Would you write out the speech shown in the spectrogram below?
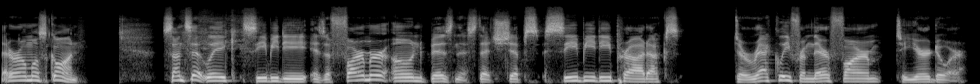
that are almost gone. Sunset Lake CBD is a farmer owned business that ships CBD products directly from their farm to your door.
